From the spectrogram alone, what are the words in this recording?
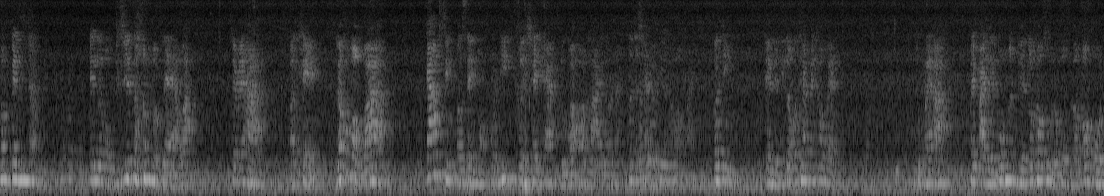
มันเป็นแบบเป็นระบบดิจิตอลหมดแล้วอะใช่ไหมคะโอเค แล้วเขาบอกว่า 90%ของคนที่เคยใช้แอปหรือว่าออนไลน์แล้วนะก็จะใช้แบบนี้ตลอดไปก็จริงอย่างเดี๋ยวนี้เราก็แทบไม่เข้าแบงก์ถูกไหมคะไม่ไปเลยพวกเงินเดือนก็เข้าสู่ระบบแล้วก็โอน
